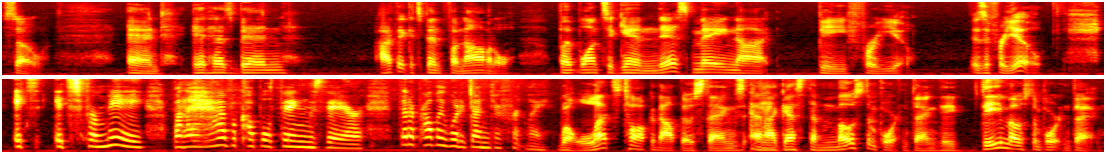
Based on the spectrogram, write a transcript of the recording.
So, and it has been, I think it's been phenomenal. But once again, this may not be for you. Is it for you? it's it's for me, but I have a couple things there that I probably would have done differently. Well, let's talk about those things. And I guess the most important thing, the, the most important thing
